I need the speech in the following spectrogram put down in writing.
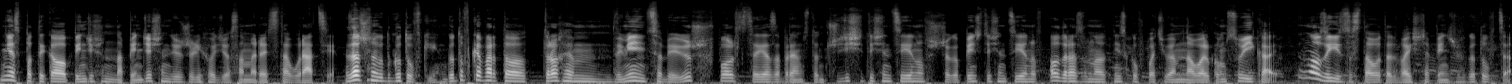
Mnie spotykało 50 na 50, jeżeli chodzi o same restauracje. Zacznę od gotówki. Gotówkę warto trochę wymienić sobie już w Polsce, ja zabrałem stąd 30 tysięcy jenów, z czego 5 tysięcy jenów od razu na lotnisku wpłaciłem na Welcome Suikai. No i zostało te 25 w gotówce.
